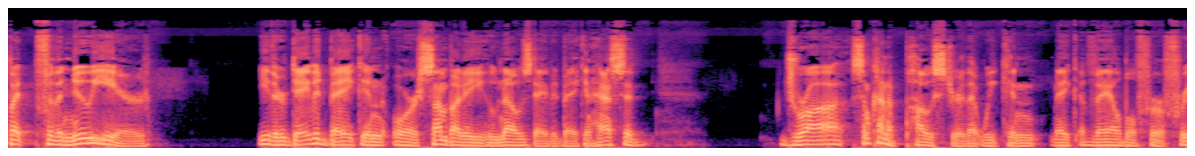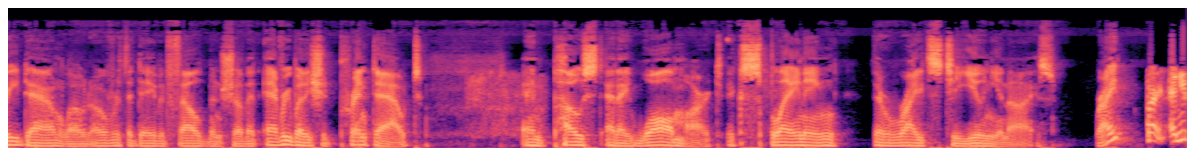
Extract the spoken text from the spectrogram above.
But for the new year, either David Bacon or somebody who knows David Bacon has to draw some kind of poster that we can make available for a free download over at the David Feldman Show that everybody should print out and post at a Walmart explaining their rights to unionize? Right? Right, and you,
